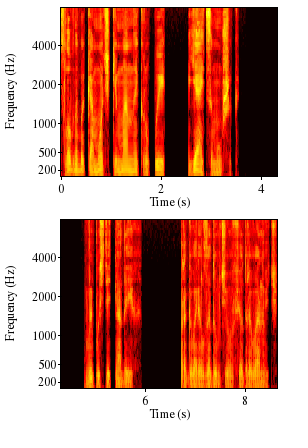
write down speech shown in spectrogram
словно бы комочки манной крупы, яйца мушек. «Выпустить надо их», — проговорил задумчиво Федор Иванович.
